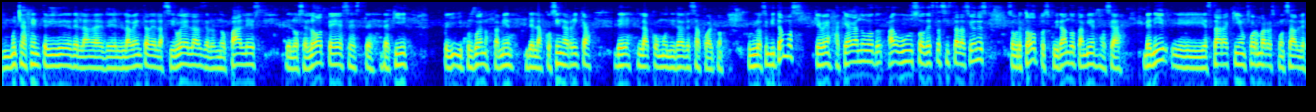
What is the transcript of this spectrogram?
mucha gente vive de la, de la venta de las ciruelas, de los nopales, de los elotes, este, de aquí y, pues bueno, también de la cocina rica de la comunidad de Zacualpan. Los invitamos que, ven, que hagan uso de estas instalaciones, sobre todo pues cuidando también, o sea, venir y estar aquí en forma responsable,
